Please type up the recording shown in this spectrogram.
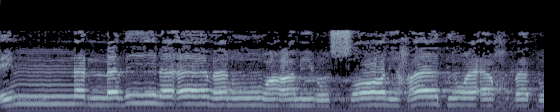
إِنَّ الَّذِينَ آمَنُوا وَعَمِلُوا الصَّالِحَاتِ وَأَخْبَتُوا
